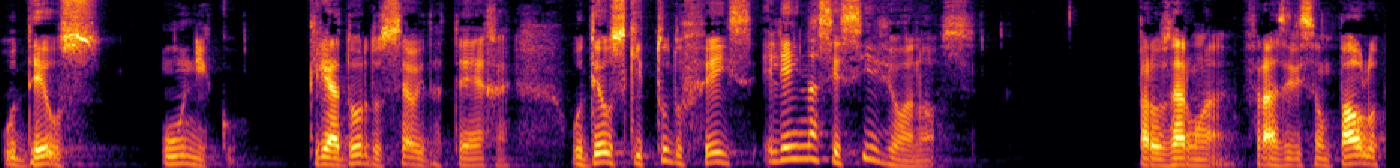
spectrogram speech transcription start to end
o Deus único, Criador do céu e da terra, o Deus que tudo fez, ele é inacessível a nós. Para usar uma frase de São Paulo,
